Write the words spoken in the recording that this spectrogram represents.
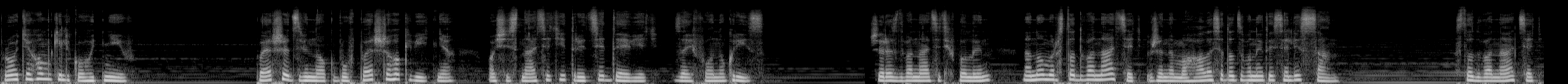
протягом кількох днів. Перший дзвінок був 1 квітня о 16.39 з айфону Кріс. Через 12 хвилин на номер 112 вже намагалася додзвонитися Лісан. 112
